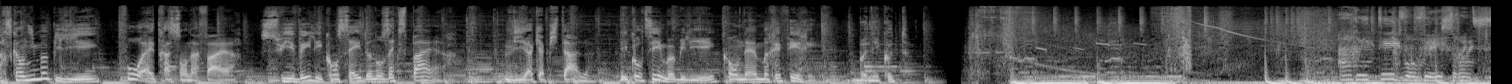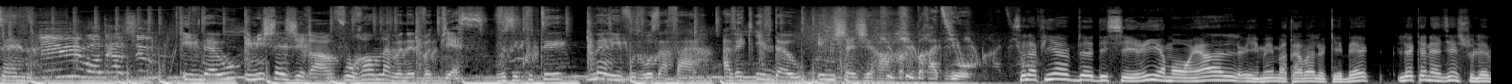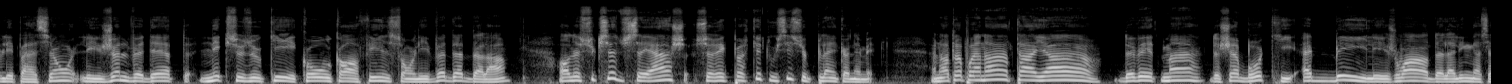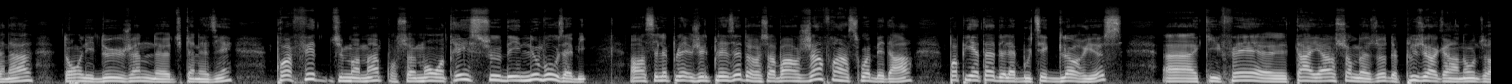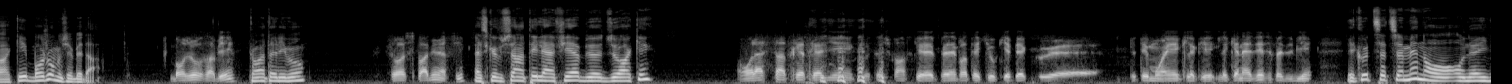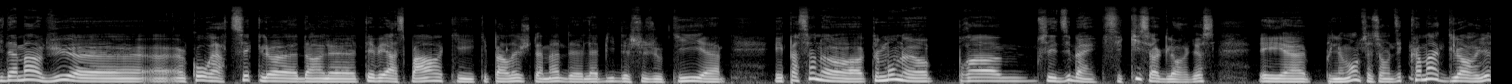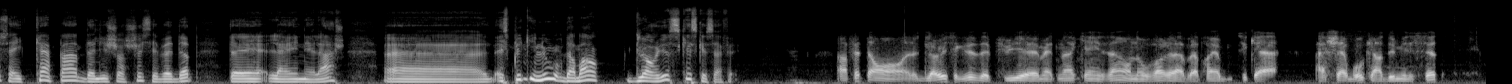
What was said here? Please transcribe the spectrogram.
Parce qu'en immobilier, faut être à son affaire. Suivez les conseils de nos experts. Via Capital, les courtiers immobiliers qu'on aime référer. Bonne écoute. Arrêtez de vous virer sur une scène. J'ai eu mon! Yves Daou et Michel Girard vous rendent la monnaie de votre pièce. Vous écoutez Mêlez-vous de vos affaires avec Yves Daou et Michel Girard. Cube Radio. C'est la fièvre de- des séries à Montréal et même à travers le Québec. Le Canadien soulève les passions. Les jeunes vedettes Nick Suzuki et Cole Caulfield sont les vedettes de l'art. Or, le succès du CH se répercute aussi sur le plan économique. Un entrepreneur tailleur de vêtements de Sherbrooke qui habille les joueurs de la Ligue nationale, dont les deux jeunes euh, du Canadien, profite du moment pour se montrer sous des nouveaux habits. Alors, c'est le pla- j'ai le plaisir de recevoir Jean-François Bédard, propriétaire de la boutique Glorious, euh, qui fait euh, tailleur sur mesure de plusieurs grands noms du hockey. Bonjour, M. Bédard. Bonjour, ça va bien? Comment allez-vous? Ça va super bien, merci. Est-ce que vous sentez la fièvre de- du hockey? On la sent très, très bien. Écoute, je pense que peu n'importe qui au Québec peut, euh, peut témoigner que le, le Canadien, ça fait du bien. Écoute, cette semaine, on, a évidemment vu euh, un court article dans le TVA Sport qui, parlait justement de l'habit de Suzuki. euh, et personne tout le monde s'est dit, ben, c'est qui ça, Glorious? Et euh, puis le monde se sont dit, comment Glorious est capable d'aller chercher ces vedettes de la NLH? Expliquez-nous d'abord, Glorious, qu'est-ce que ça fait? En fait, on, Glorious existe depuis euh, maintenant 15 ans. On a ouvert la, première boutique à, Sherbrooke en 2007.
